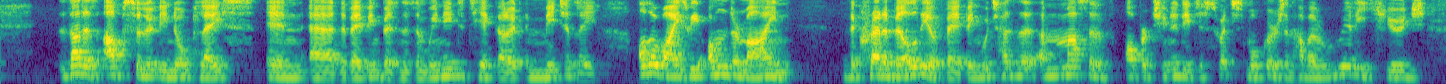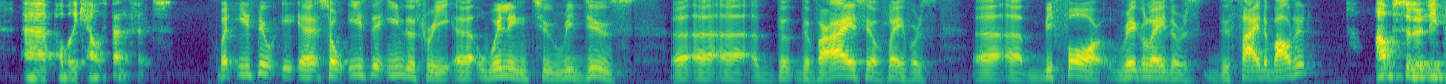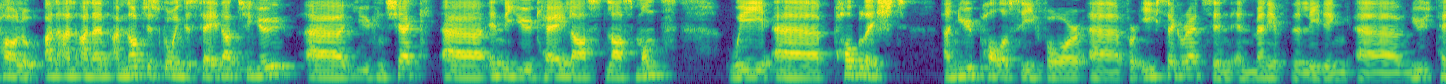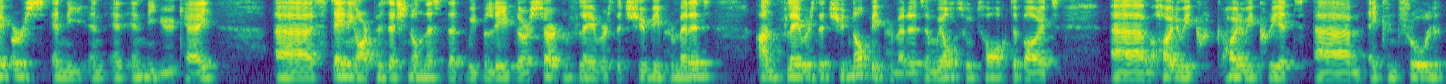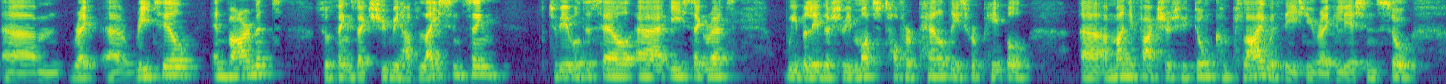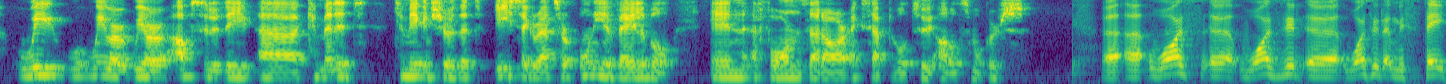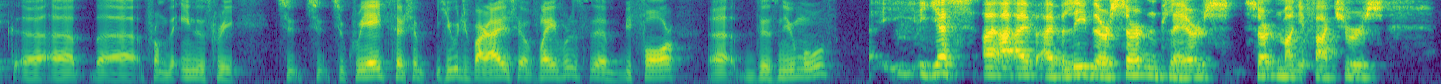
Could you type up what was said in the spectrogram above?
That is absolutely no place in uh, the vaping business, and we need to take that out immediately. Otherwise, we undermine the credibility of vaping, which has a, a massive opportunity to switch smokers and have a really huge uh, public health benefits. But is the uh, so is the industry uh, willing to reduce uh, uh, uh, the, the variety of flavors before regulators decide about it? Absolutely, Paolo. And, and, and I'm not just going to say that to you. you can check in the UK last last month, we published a new policy for uh, for e-cigarettes in, in many of the leading uh, newspapers in the in, in the UK, uh, stating our position on this that we believe there are certain flavors that should be permitted and flavors that should not be permitted. And we also talked about um, how do we how do we create um, a controlled um, re- uh, retail environment? So things like should we have licensing to be able to sell uh, e-cigarettes? We believe there should be much tougher penalties for people uh, and manufacturers who don't comply with these new regulations. So we we are we are absolutely uh, committed to making sure that e-cigarettes are only available in forms that are acceptable to adult smokers. Uh, uh, was uh, was it uh, was it a mistake uh, from the industry to, to, to, create such a huge variety of flavors before this new move? Yes, I, I, I, believe there are certain players, certain manufacturers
